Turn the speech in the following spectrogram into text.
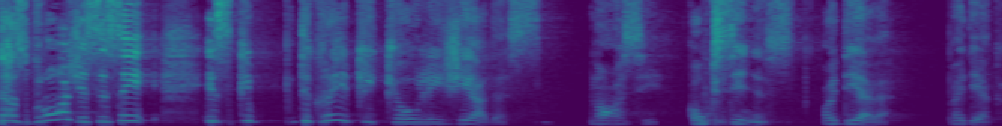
tas grožis, jisai, jis kaip, tikrai kaip keuliai žiedas, nosį, auksinis, o Dieve, padėk.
